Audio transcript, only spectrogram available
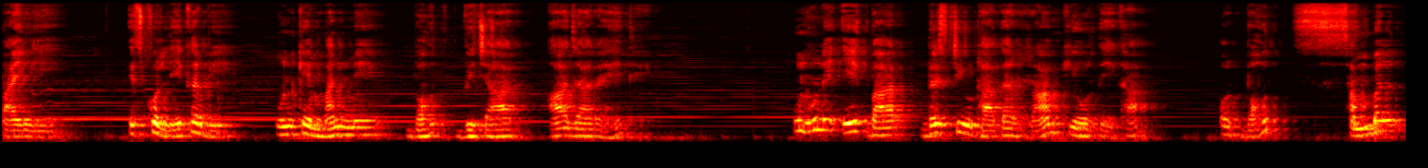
पाएँगी, इसको लेकर भी उनके मन में बहुत विचार आ जा रहे थे। उन्होंने एक बार दृष्टि उठाकर राम की ओर देखा और बहुत संबल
